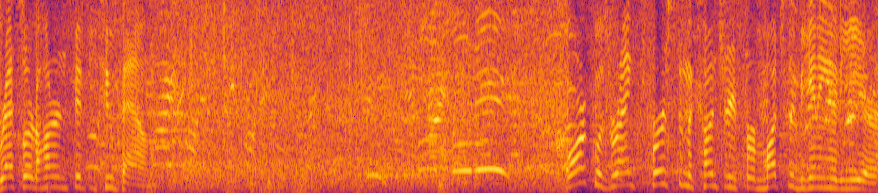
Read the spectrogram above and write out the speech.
wrestler at 152 pounds. Clark was ranked first in the country for much of the beginning of the year.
